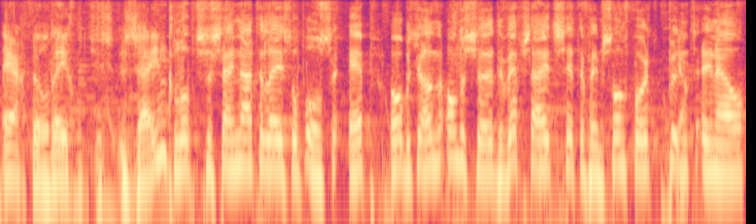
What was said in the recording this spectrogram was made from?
erg veel regeltjes zijn. Klopt, ze zijn na te lezen op onze app. Albert-Jan, anders uh, de website zfmzandvoort.nl.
